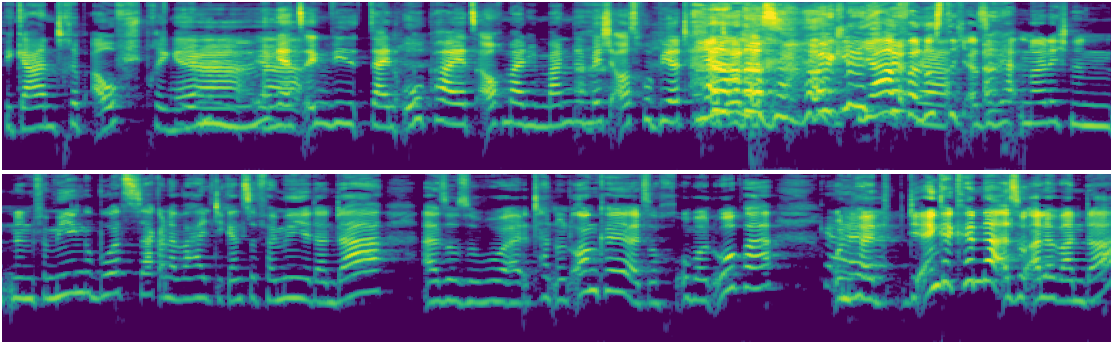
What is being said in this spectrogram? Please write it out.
veganen Trip aufspringen Ja, und ja. jetzt irgendwie dein Opa jetzt auch mal die Mandelmilch ausprobiert hat oder so. Ja, voll lustig. Also wir hatten neulich einen, einen Familiengeburtstag und da war halt die ganze Familie dann da. Also sowohl Tanten und Onkel, als auch Oma und Opa. Und Geil. halt die Enkelkinder, also alle waren da.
